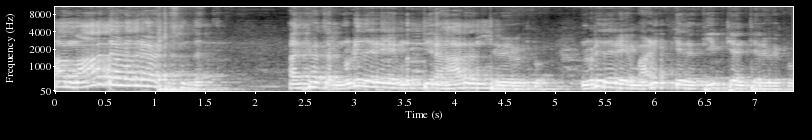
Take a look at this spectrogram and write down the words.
ಆ ಮಾತಾಡಿದ್ರೆ ಅಷ್ಟು ಸುಂದರ. ಅದಕ್ಕೆ ಹೇಳ್ತಾರೆ, ನುಡಿದರೆ ಮುತ್ತಿನ ಹಾರದಂತೆ ಇರಬೇಕು. ನುಡಿದರೆ ಮಾಣಿಕ್ಯದ ದೀಪ್ತಿ ಅಂತಿರಬೇಕು.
